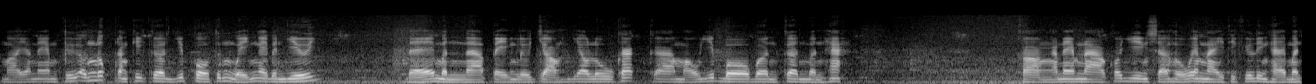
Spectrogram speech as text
mời anh em cứ ấn nút đăng ký kênh giúp cô Tuấn Nguyễn ngay bên dưới để mình à, tiện lựa chọn giao lưu các à, mẫu Zippo bên kênh mình ha. Còn anh em nào có duyên sở hữu em này thì cứ liên hệ mình.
